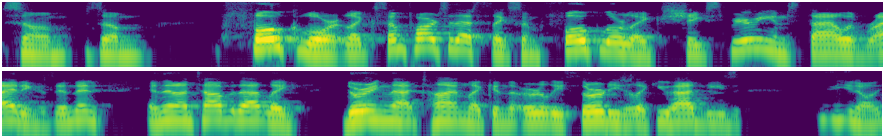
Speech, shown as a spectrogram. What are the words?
some some folklore, like some parts of that's like some folklore, like Shakespearean style of writings, and then and then on top of that, like during that time, like in the early 30s, like you had these, you know,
